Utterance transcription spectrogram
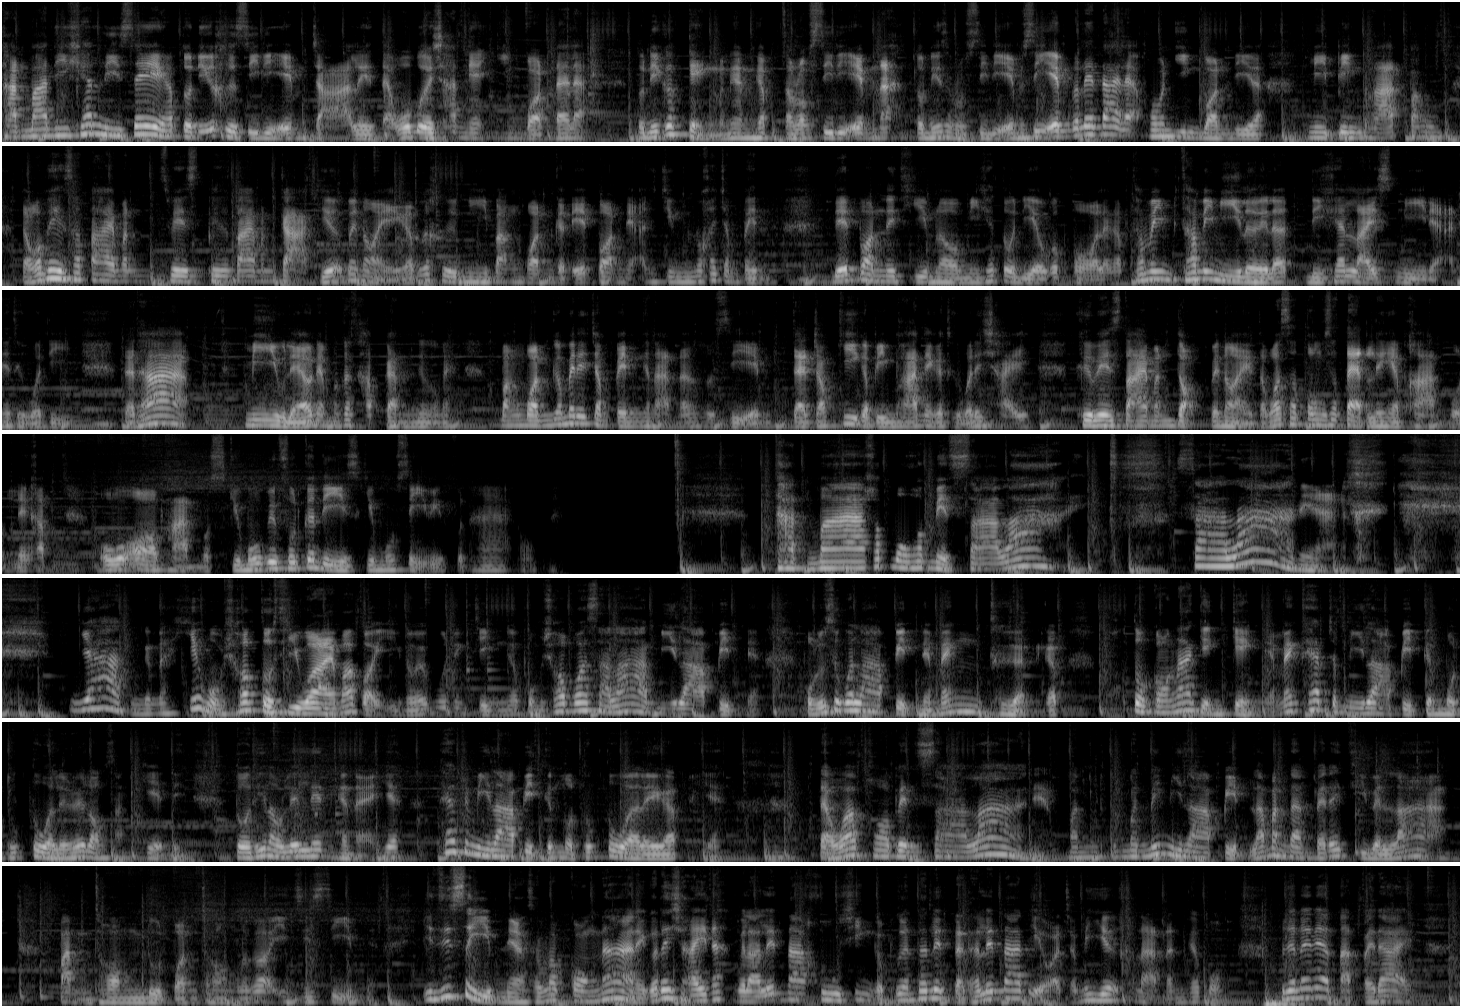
ถัดมาดีแค่ลีเซ่ครับตัวนี้ก็คือ CDM จ๋าเลยแต่ว่าเวอร์ชันเนี้ยยิงบอลได้แหละ ตัวนี้ก็เก่งเหมือนกันครับสำหรับ CDM นะ ตัวนี้สำหรับ CDM CM ก็เล่นได้แล้ว เพราะมันยิงบอลดีแล้ว มีปิงพาร์ตบาง แต่ว่าเพลย์สไตล์มันเพลย์เพย์สไตล์มันกากเยอะไปหน่อยครับ ก็คือมีบางบอลกับเดดบอลเนี่ย จริงๆมันไม่ค่อยจำเป็น เดดบอลในทีมเรามีแค่ตัวเดียวก็พอแล้วครับ ถ้าไม่ถ้าไม่มีเลยแล้วดีแค่ไลซ์มีเนี่ย อันนี้ถือว่าดี แต่ถ้ามีอยู่แล้วเนี่ยมันก็ทับกันนึกออกไหมบางบอลก็ไม่ได้จำเป็นขนาดนั้นส่วน CM แต่จ็อกกี้กับปิงพาร์ตเนี่ยก็ถือว่าได้ใช้ คือเพลย์สไตล์มันดรอปไปหน่อย แต่ว่าสตรงสแตทอะไรเงี้ยผ่านหมดเลยครับโอเวอร์ออผ่านหมดสกิลมูฟวิฟุตก็ดีสกิลมูฟสี่วิฟุตห้าผมถัดมาครับโมฮัมเหม็ดซาร่าห์ซาร่าห์เนี่ย ยากเหมือนกันนะเฮียผมชอบตัว TY มากกว่าอีกนะไม่พูดจริงๆนะผมชอบว่าซาร่าห์มีลาปิดเนี่ย ผมรู้สึกว่าลาปิดเนี่ยแม่งเถื่อนครับพวกตัวกองหน้าเก่งๆเนี่ยแม่งแทบจะมีลาปิดกันหมดทุกตัวเลยด้วยลองสังเกตดิตัวที่เราเล่นๆกันไหนเฮียแทบจะมีลาปิดกันหมดทุกตัวเลยครับเฮีย แต่ว่าพอเป็นซาร่าเนี่ยมันมันไม่มีลาปิดแล้วมันดันไปได้ทีเวลล่า ปั่นทองดูดบอลทองแล้วก็อินซิซีฟอินซิซีฟเนี่ยสำหรับกองหน้าเนี่ยก็ได้ใช้นะ เวลาเล่นหน้าคู่ชิงกับเพื่อนถ้าเล่นแต่ถ้าเล่นหน้าเดี่ยวอาจจะไม่เยอะขนาดนั้นครับผม เพราะฉะนั้นเนี่ยตัดไปได้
